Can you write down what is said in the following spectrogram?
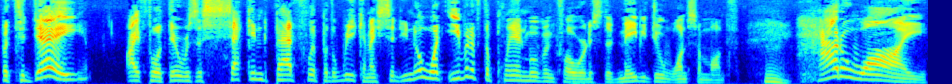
But today, I thought there was a second bad flip of the week, and I said, you know what? Even if the plan moving forward is to maybe do once a month, hmm. how do I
